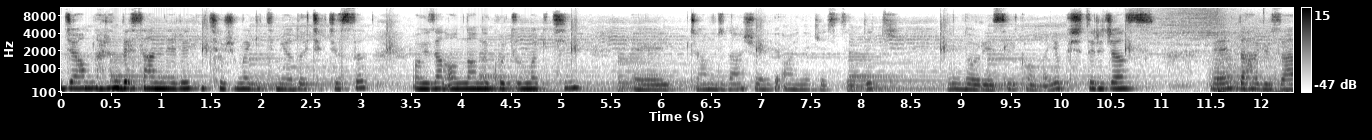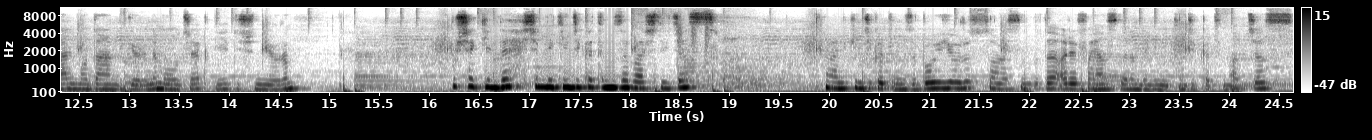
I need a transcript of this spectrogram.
camların desenleri hiç hoşuma gitmiyordu açıkçası. O yüzden ondan da kurtulmak için e, camcıdan şöyle bir ayna kestirdik. Bunu da oraya silikonla yapıştıracağız. Ve daha güzel, modern bir görünüm olacak diye düşünüyorum. Bu şekilde şimdi ikinci katımıza başlayacağız. Hemen ikinci katımızı boyuyoruz. Sonrasında da ara fayansların da yine ikinci katını atacağız.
